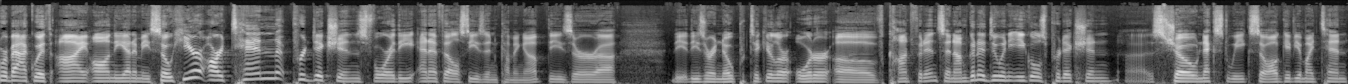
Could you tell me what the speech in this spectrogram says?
we're back with Eye on the Enemy. So here are 10 predictions for the NFL season coming up. These are. Uh, these are in no particular order of confidence. And I'm going to do an Eagles prediction uh, show next week. So I'll give you my 10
